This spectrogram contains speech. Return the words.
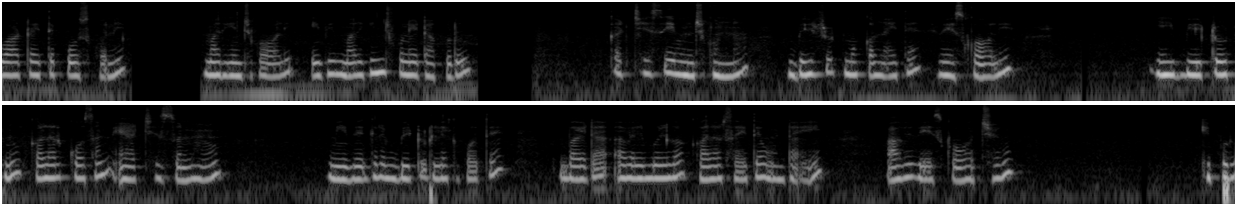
వాటర్ అయితే పోసుకొని మరిగించుకోవాలి. ఇవి మరిగించుకునేటప్పుడు కట్ చేసి ఉంచుకున్న బీట్రూట్ ముక్కలను అయితే వేసుకోవాలి. ఈ బీట్రూట్ను కలర్ కోసం యాడ్ చేస్తున్నాను. మీ దగ్గర బీట్రూట్ లేకపోతే బయట అవైలబుల్గా కలర్స్ అయితే ఉంటాయి. అవి వేసుకోవచ్చు. ఇప్పుడు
